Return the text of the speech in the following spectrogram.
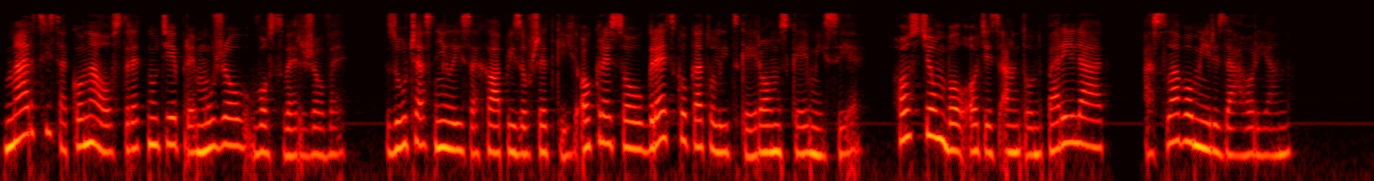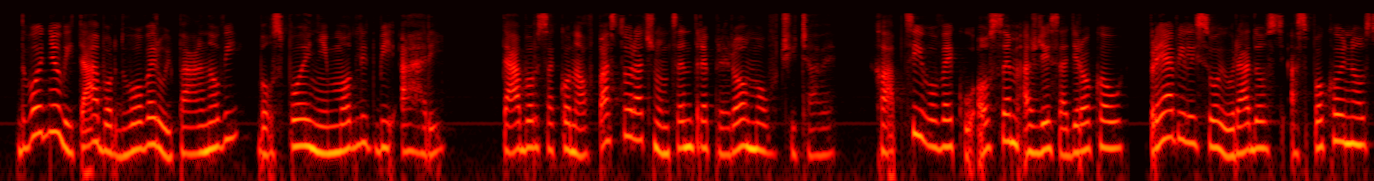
V marci sa konalo stretnutie pre mužov vo Sveržove. Zúčastnili sa chlapi zo všetkých okresov grécko-katolíckej rómskej misie. Hosťom bol otec Anton Parilák a Slavomír Zahorian. Dvojdňový tábor Dôveruj pánovi bol spojením modlitby a hry. Tábor sa konal v pastoračnom centre pre Rómov v Čičave. Chlapci vo veku 8 až 10 rokov prejavili svoju radosť a spokojnosť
